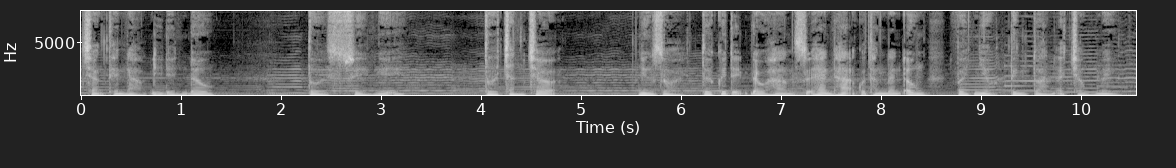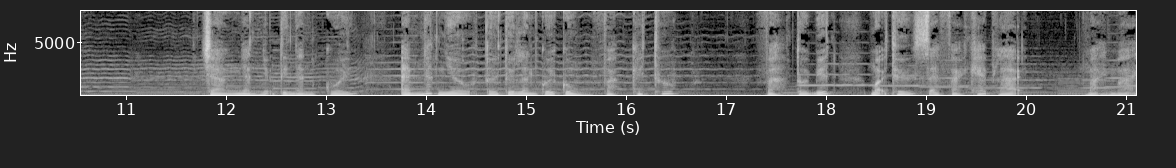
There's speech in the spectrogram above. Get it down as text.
chẳng thể nào đi đến đâu. Tôi suy nghĩ, tôi chăn trở nhưng rồi tôi quyết định đầu hàng sự hèn hạ của thằng đàn ông với nhiều tính toán ở trong mình. Chàng nhắn những tin nhắn cuối, em nhắc nhiều tới từ lần cuối cùng và kết thúc. Và tôi biết mọi thứ sẽ phải khép lại, mãi mãi.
